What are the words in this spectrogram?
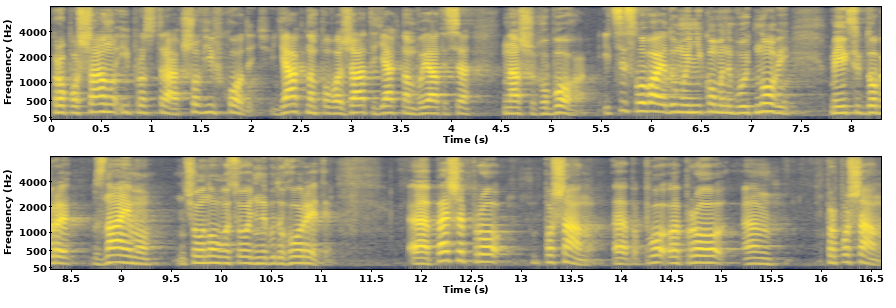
про пошану і про страх, що в їх входить, як нам поважати, як нам боятися нашого Бога. І ці слова, я думаю, нікому не будуть нові. Ми їх всіх добре знаємо, нічого нового сьогодні не буду говорити. Е, Перше про пошану. е, е, Про, ем, про пошану.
